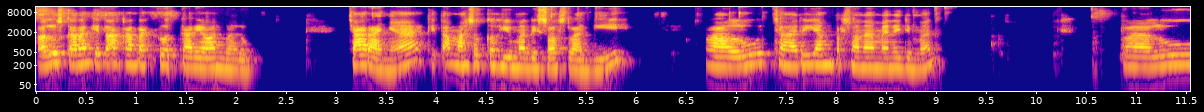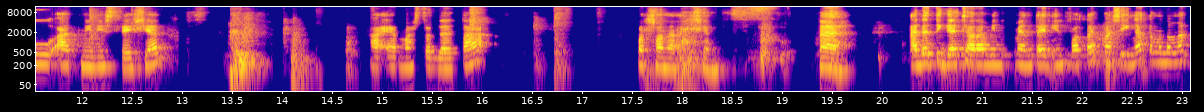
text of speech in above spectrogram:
Lalu sekarang kita akan rekrut karyawan baru. Caranya kita masuk ke human resource lagi, lalu cari yang personal management, lalu administration, HR master data, personal action. Nah, ada tiga cara maintain info type, masih ingat teman-teman?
